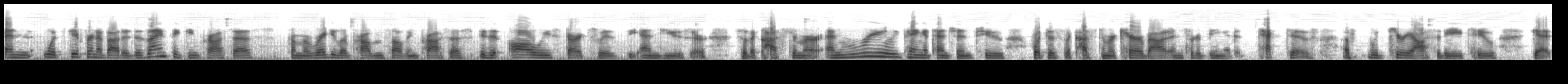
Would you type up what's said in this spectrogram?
And what's different about a design thinking process from a regular problem solving process is it always starts with the end user, so the customer, and really paying attention to what does the customer care about and sort of being a detective of, with curiosity to get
